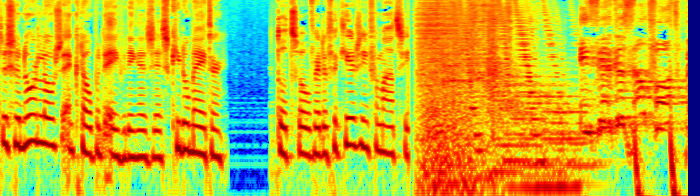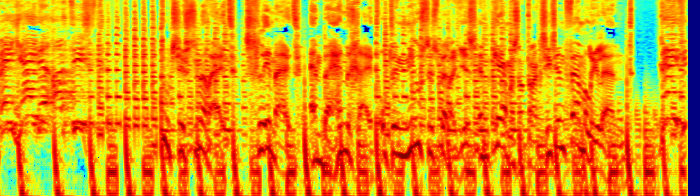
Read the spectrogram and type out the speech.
tussen Noordeloos en Knopend Evedingen 6 kilometer. Tot zover de verkeersinformatie. In Circus Zandvoort ben jij de artiest. Toets je snelheid, slimheid en behendigheid op de nieuwste spelletjes en kermisattracties in Familyland. Leef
